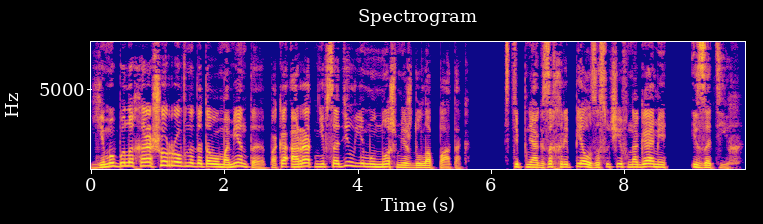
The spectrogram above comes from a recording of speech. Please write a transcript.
Ему было хорошо ровно до того момента, пока Арат не всадил ему нож между лопаток. Степняк захрипел, засучив ногами, и затих.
